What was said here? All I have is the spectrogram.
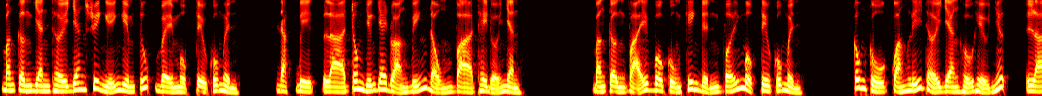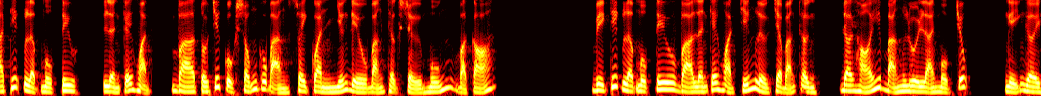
bạn cần dành thời gian suy nghĩ nghiêm túc về mục tiêu của mình, đặc biệt là trong những giai đoạn biến động và thay đổi nhanh. Bạn cần phải vô cùng kiên định với mục tiêu của mình. Công cụ quản lý thời gian hữu hiệu nhất là thiết lập mục tiêu, lên kế hoạch và tổ chức cuộc sống của bạn xoay quanh những điều bạn thực sự muốn và có. Việc thiết lập mục tiêu và lên kế hoạch chiến lược cho bản thân đòi hỏi bạn lùi lại một chút, nghỉ ngơi,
